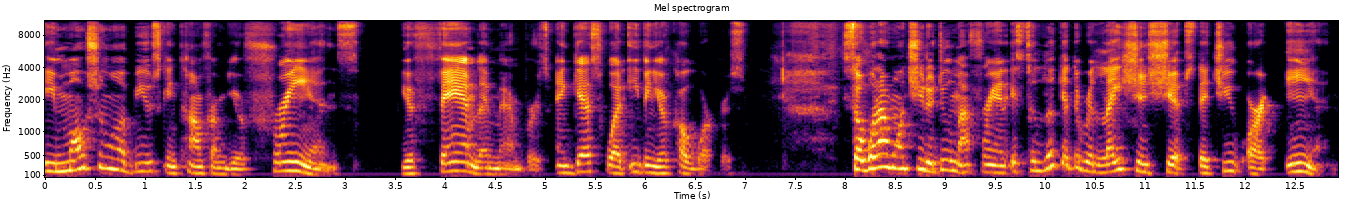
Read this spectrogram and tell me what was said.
Emotional abuse can come from your friends, your family members, and guess what? Even your coworkers. So, what I want you to do, my friend, is to look at the relationships that you are in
